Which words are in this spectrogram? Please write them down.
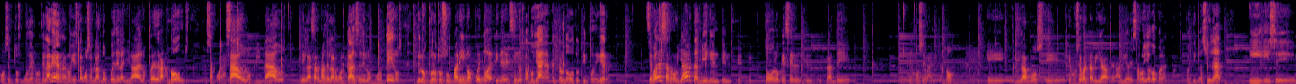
conceptos modernos de la guerra, ¿no? Y estamos hablando pues de la llegada de los pre-dreadnoughts, los acorazados, los blindados, de las armas de largo alcance, de los morteros, de los protosubmarinos, pues no, de fines de siglo, estamos ya entrando a otro tipo de guerra. Se va a desarrollar también el, todo lo que es el, plan de, de, José Balta, ¿no? Eh, digamos eh, que José Balta había, había desarrollado para, para expandir la ciudad y se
